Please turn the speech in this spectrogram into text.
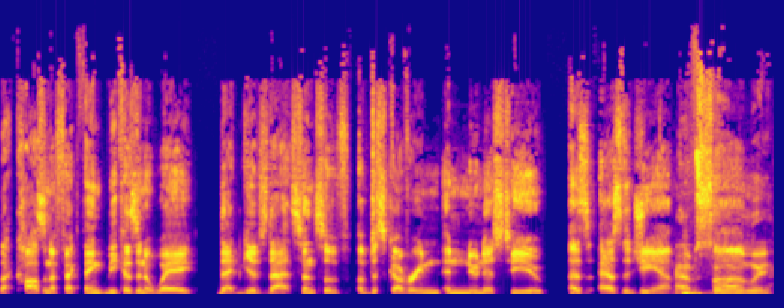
that cause and effect thing, because in a way that gives that sense of, of discovery and, and newness to you as, as the GM, Absolutely.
